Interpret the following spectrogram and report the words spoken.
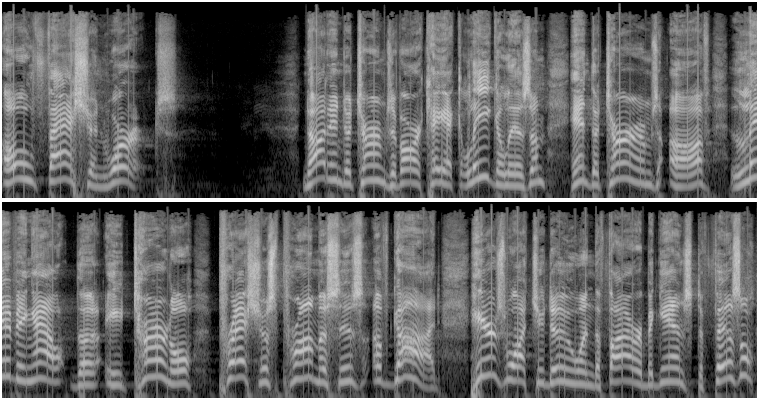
old fashioned works not in the terms of archaic legalism, in the terms of living out the eternal, precious promises of God. Here's what you do when the fire begins to fizzle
